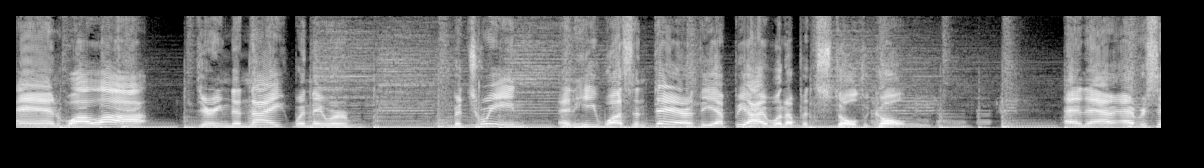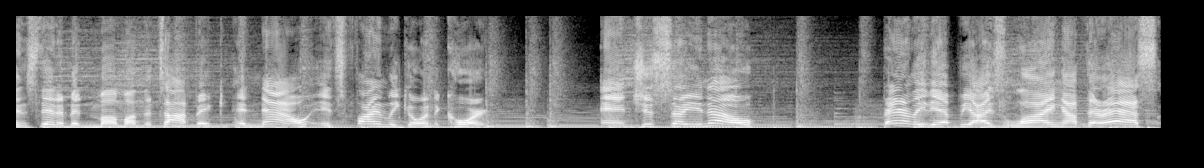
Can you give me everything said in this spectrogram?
And voila, during the night when they were between and he wasn't there, the FBI went up and stole the gold. And ever since then, I've been mum on the topic. And now it's finally going to court. And just so you know, apparently the FBI's lying out their ass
